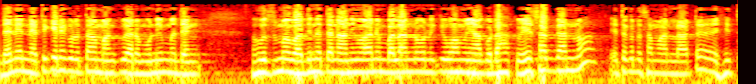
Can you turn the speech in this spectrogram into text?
දැන නැති කෙනෙකුරතා මංකවර මුනින්ම දැන් හුස්ම වදින තන අනිවාරෙන් බලන්න ඕනක හම යා ගොඩක් වේසක් ගන්නවා එතකට සමන්ලාට හිත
